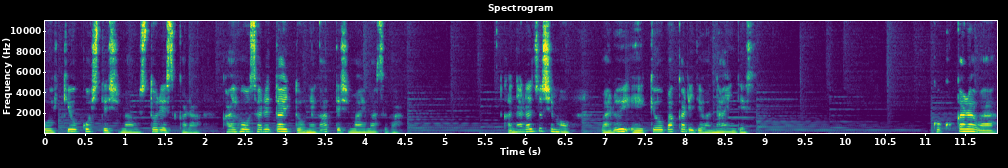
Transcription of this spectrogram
を引き起こしてしまうストレスから解放されたいと願ってしまいますが必ずしも悪い影響ばかりではないんです。ここからは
